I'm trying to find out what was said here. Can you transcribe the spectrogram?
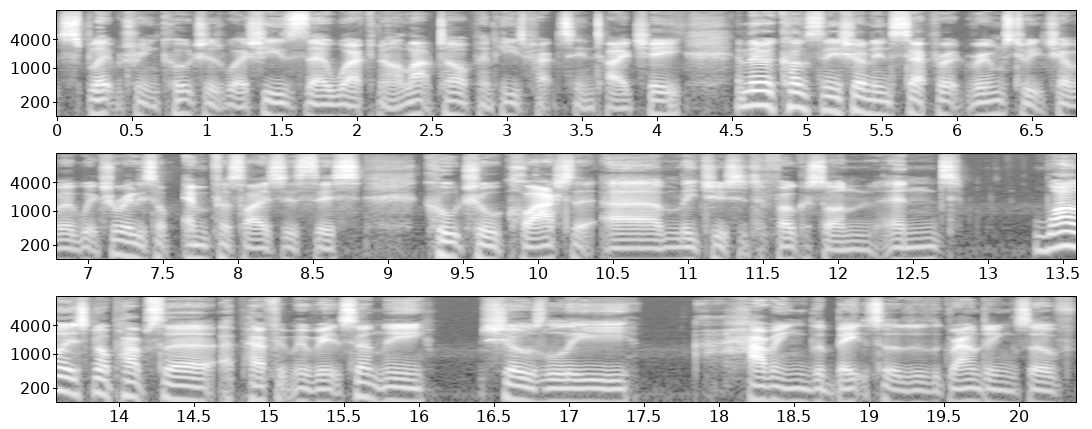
split between cultures where she's uh, working on a laptop and he's practicing Tai Chi. And they're constantly shown in separate rooms to each other, which really sort of emphasizes this cultural clash that um, Lee chooses to focus on. And while it's not perhaps a, a perfect movie, it's certainly shows Lee having the base sort of the groundings of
